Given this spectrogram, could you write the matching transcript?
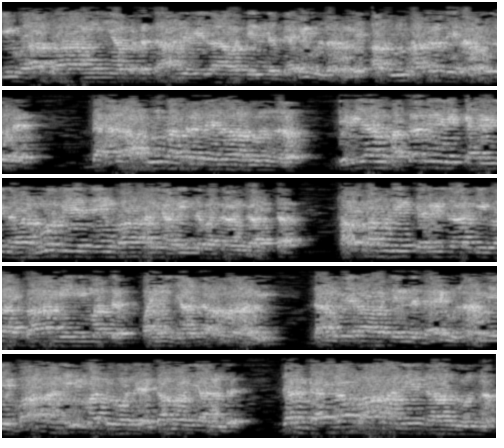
ඇවිල්ලා කිව්වා ස්වාමී අපට දාන වේලාව දෙන්න බැරි වුණා මේ අතුන් හතර දෙනා ඕනේ. දැන් අතුන් හතර දෙනා දුන්නා. දෙවියන් හතර දෙනෙක් ඇවිල්ලා නුවේදෙන් වාහනේ අදින්න පටන් ගත්තා. තව බමුණෙක් ඇවිල්ලා කිව්වා ස්වාමීනි මට පයින් යන්න අමාරුයි. දාන වේලාව දෙන්න බැරි වුණා. මේ වාහනේ මට ඕනේ ගමන් යන්න. දැන් බැලලා වාහනේ දාන දුන්නා.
